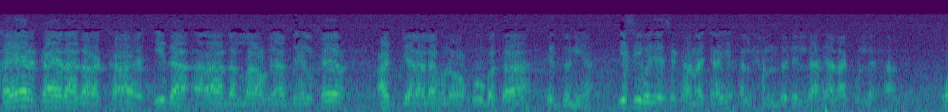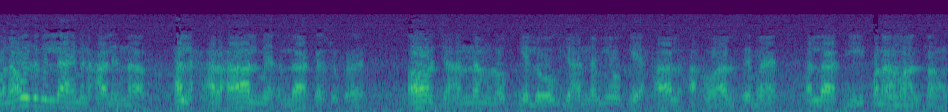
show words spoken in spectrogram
خیر کا ارادہ رکھا ہے۔ عید اراد اللہ خیر اجل الح العقوبت فی دنیا اسی وجہ سے کہنا چاہیے الحمد للہ علاق اللہ ونعوذ باللہ من حال النار۔ حل ہر حال میں اللہ کا شکر ہے۔ اور جہنم لوگ کے لوگ، جہنمیوں کے حال، احوال سے میں اللہ کی پناہ مانگتا ہوں۔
